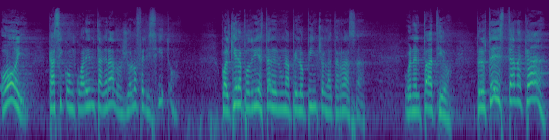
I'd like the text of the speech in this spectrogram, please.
hoy, casi con 40 grados, yo lo felicito. Cualquiera podría estar en una pelo pincho en la terraza o en el patio. Pero ustedes están acá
